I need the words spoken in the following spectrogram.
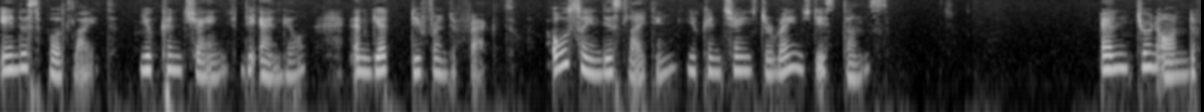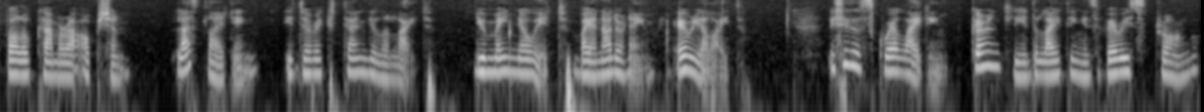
In the spotlight, you can change the angle and get different effects. Also in this lighting, you can change the range distance and turn on the follow camera option. Last lighting is the rectangular light. You may know it by another name, area light. This is a square lighting. Currently, the lighting is very strong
